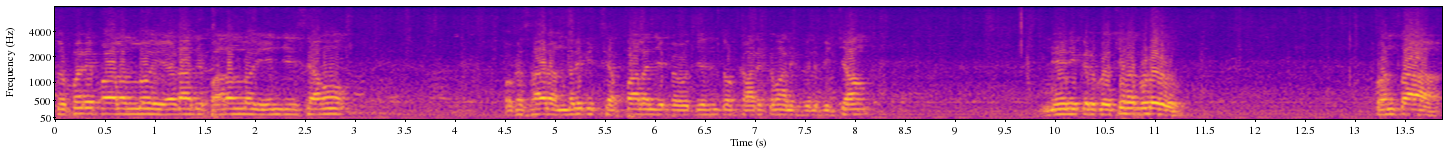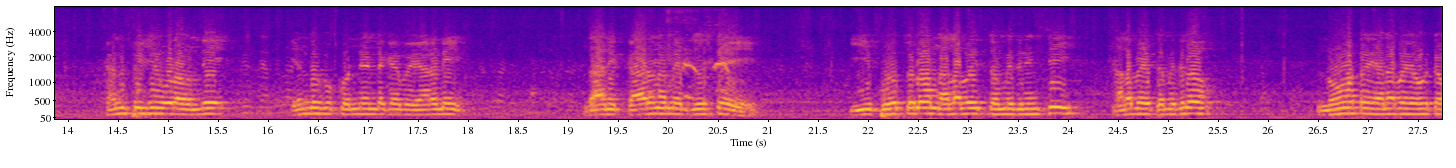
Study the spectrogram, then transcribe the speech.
సుపరిపాలనలో ఏడాది పాలనలో ఏం చేశామో ఒకసారి అందరికీ చెప్పాలని చెప్పే ఉద్దేశంతో కార్యక్రమానికి పిలిపించాం. నేను ఇక్కడికి వచ్చినప్పుడు కొంత కన్ఫ్యూజన్ కూడా ఉంది. ఎందుకు కొన్నేళ్ళకే పోయారని? దానికి కారణం మీరు చూస్తే ఈ బూత్లో నలభై తొమ్మిది నుంచి నలభై తొమ్మిదిలో నూట ఎనభై ఒకటో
